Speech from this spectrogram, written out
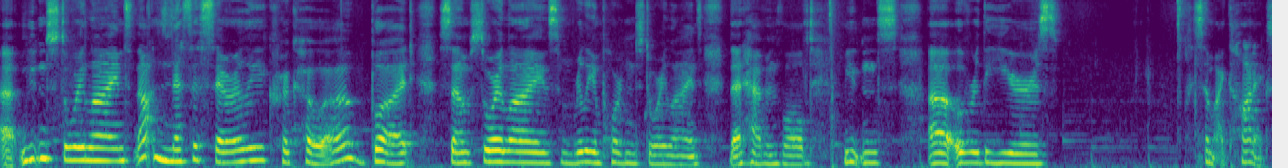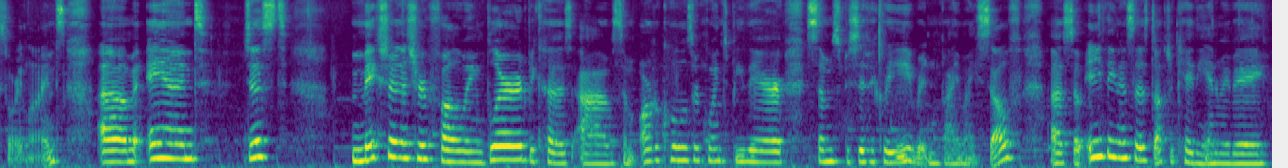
uh, mutant storylines, not necessarily Krakoa, but some storylines, some really important storylines that have involved mutants uh, over the years some iconic storylines. Um, and just make sure that you're following Blurred because um, some articles are going to be there, some specifically written by myself. Uh, so anything that says Dr. K, the Anime Bay,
